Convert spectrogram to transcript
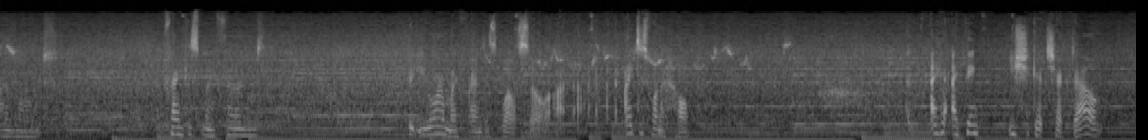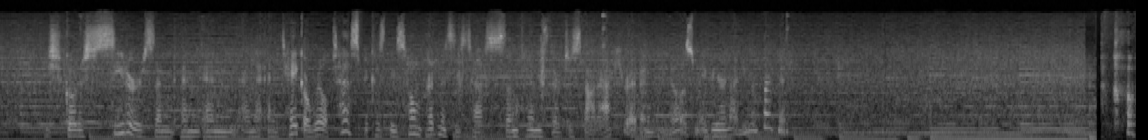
I won't. Frank is my friend. But you are my friend as well, so I, I, I just want to help. I, I think you should get checked out. You should go to Cedars and, and, and, and, and take a real test because these home pregnancy tests, sometimes they're just not accurate. And who knows, maybe you're not even pregnant.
